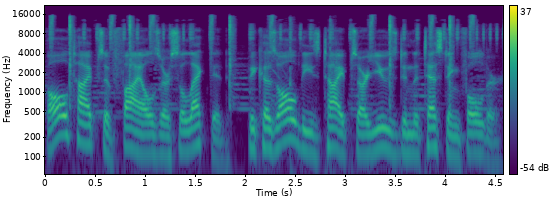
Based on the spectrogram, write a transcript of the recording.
All types of files are selected because all these types are used in the testing folder.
